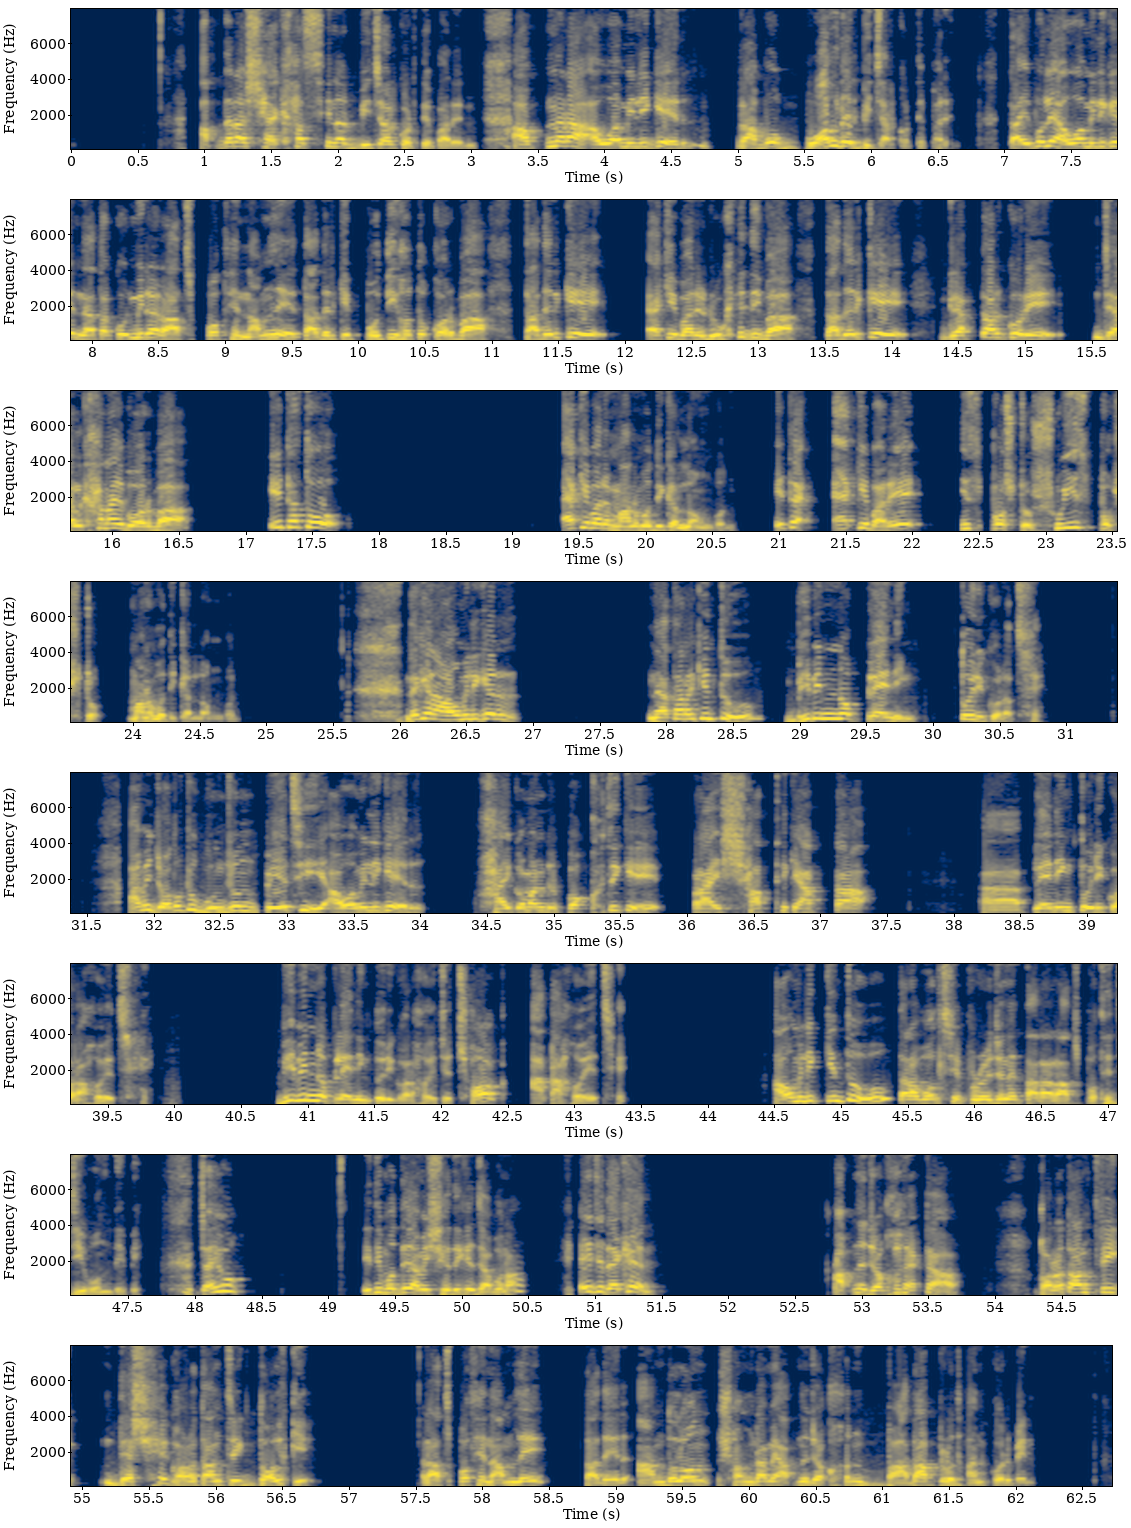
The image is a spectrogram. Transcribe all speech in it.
আপনারা শেখ হাসিনার বিচার করতে পারেন। আপনারা আওয়ামী লীগের রাবক বলদের বিচার করতে পারেন। তাই বলে আওয়ামী লীগের নেতাকর্মীরা রাজপথে নামলে তাদেরকে প্রতিহত করবা, তাদেরকে একেবারে রুখে দিবা, তাদেরকে গ্রেপ্তার করে জেলখানায় বরবা এটা তো একেবারে মানবাধিকার লঙ্ঘন। এটা একেবারে স্পষ্ট, সুস্পষ্ট মানবাধিকার লঙ্ঘন। দেখেন, আওয়ামী লীগের নেতারা কিন্তু বিভিন্ন প্ল্যানিং তৈরি করেছে। আমি যতটুকু গুঞ্জন পেয়েছি, আওয়ামী লীগের হাইকমান্ডের পক্ষ থেকে প্রায় সাত থেকে আটটা প্ল্যানিং তৈরি করা হয়েছে। বিভিন্ন প্ল্যানিং তৈরি করা হয়েছে, ছক আঁকা হয়েছে। আওয়ামী লীগ কিন্তু, তারা বলছে, প্রয়োজনে তারা রাজপথে জীবন দেবে। যাই হোক, ইতিমধ্যে আমি সেদিকে যাব না। এই যে দেখেন, আপনি যখন একটা গণতান্ত্রিক দেশে গণতান্ত্রিক দলকে রাজপথে নামলে তাদের আন্দোলন সংগ্রামে আপনি যখন বাধা প্রদান করবেন,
